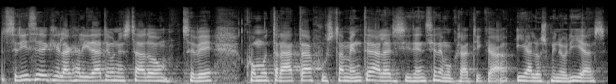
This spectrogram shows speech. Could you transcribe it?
Se dice que la calidad de un Estado se ve cómo trata justamente a la residencia democrática y a las minorías.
